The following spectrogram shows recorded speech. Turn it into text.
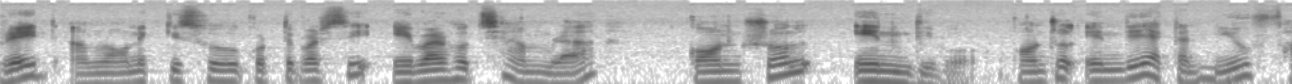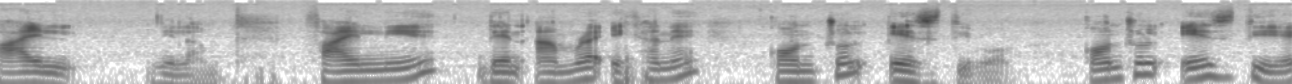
গ্রেট আমরা অনেক কিছু করতে পারছি। এবার হচ্ছে আমরা কন্ট্রোল এন দিব। কন্ট্রোল এন দিয়ে একটা নিউ ফাইল নিলাম। ফাইল নিয়ে দেন আমরা এখানে কন্ট্রোল এস দিব। কন্ট্রোল এস দিয়ে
